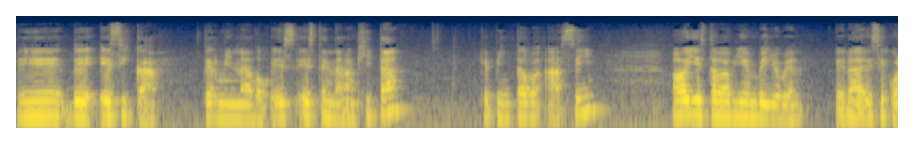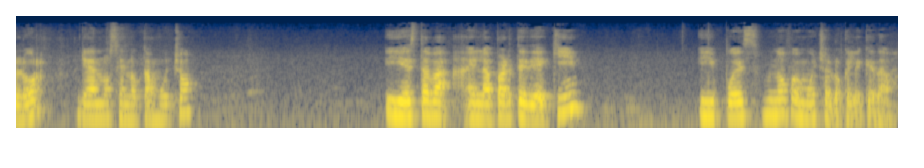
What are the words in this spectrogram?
eh, de Esica terminado. Es este naranjita que pintaba así. Ay estaba bien bello ven era ese color ya no se nota mucho. Y estaba en la parte de aquí. Y pues no fue mucho lo que le quedaba.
